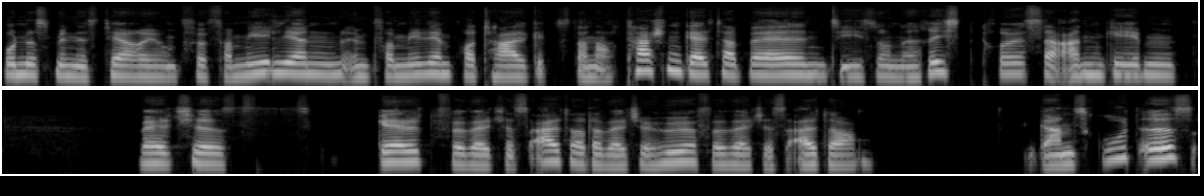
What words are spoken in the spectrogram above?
Bundesministerium für Familien, im Familienportal gibt es dann auch Taschengeldtabellen, die so eine Richtgröße angeben, welches Geld für welches Alter oder welche Höhe für welches Alter ganz gut ist.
